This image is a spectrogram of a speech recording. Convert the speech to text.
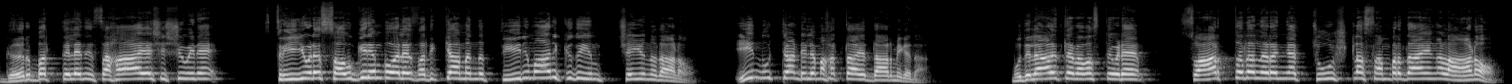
ഗർഭത്തിലെ നിസ്സഹായ ശിശുവിനെ സ്ത്രീയുടെ സൗകര്യം പോലെ വധിക്കാമെന്ന് തീരുമാനിക്കുകയും ചെയ്യുന്നതാണോ? ഈ നൂറ്റാണ്ടിലെ മഹത്തായ ധാർമ്മികത. മുതലാളിത്ത വ്യവസ്ഥയുടെ സ്വാർത്ഥത നിറഞ്ഞ ചൂഷ്ണ സമ്പ്രദായങ്ങളാണോ?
